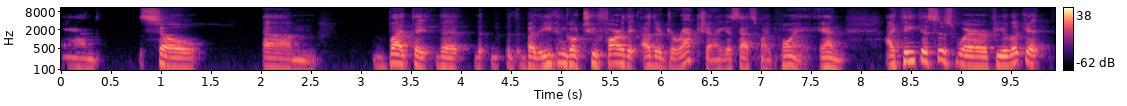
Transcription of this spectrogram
And so, um, but the, the, the but you can go too far the other direction. I guess that's my point. And I think this is where if you look at,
